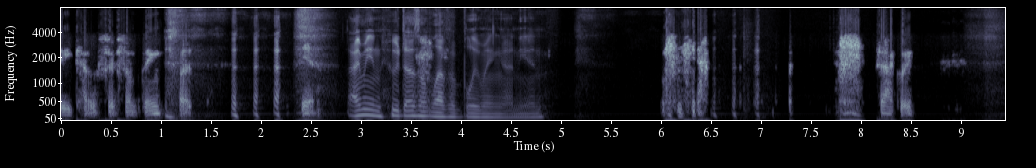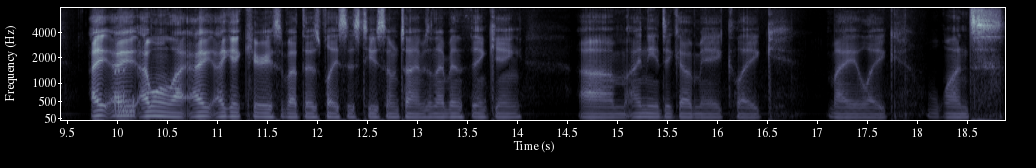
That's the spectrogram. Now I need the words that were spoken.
Steakhouse or something, but Yeah. I mean, who doesn't love a blooming onion? yeah, exactly. I, I, I won't lie. I, I get curious about those places too sometimes, and I've been thinking, um, I need to go make like my like once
